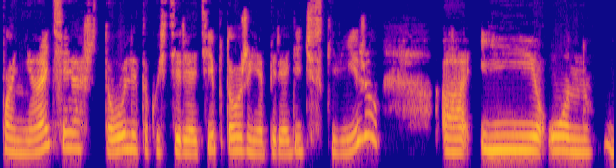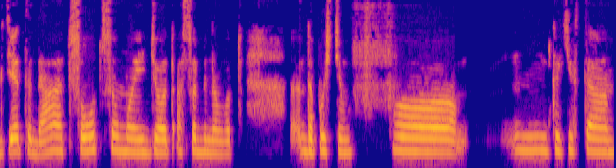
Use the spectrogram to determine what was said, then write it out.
понятие, что ли, такой стереотип тоже я периодически вижу, а, и он где-то, да, от социума идет, особенно вот, допустим, в каких-то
